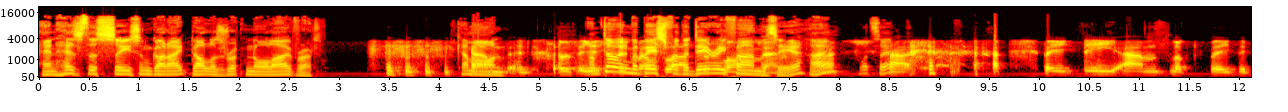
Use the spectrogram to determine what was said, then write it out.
And has this season got eight dollars written all over it? Come um, on. it, it was, I'm doing my best for the dairy farmers here. Hey? What's that? Uh, the the um, look the, the,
